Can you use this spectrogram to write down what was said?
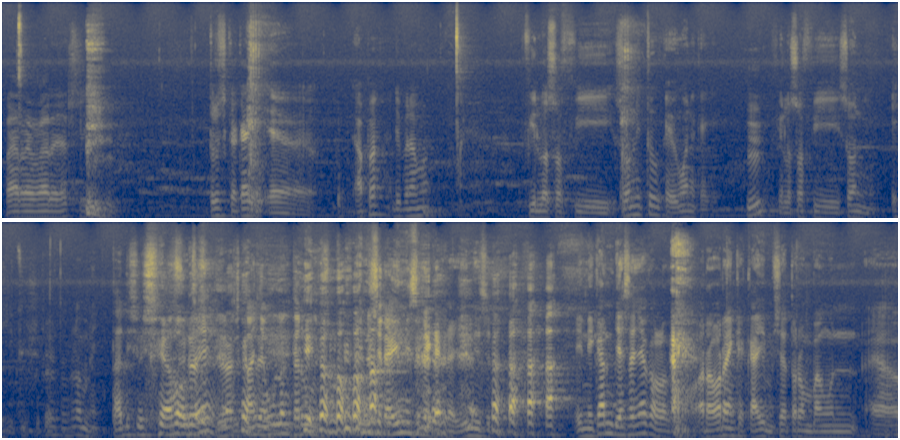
Parah parah. Terus kakak eh, apa dia nama? Filosofi Sony itu kayak mana kayak? Hmm? Filosofi Sony. Eh belum nih? Tadi sudah oh, Sudah, tanya ulang terus. ini sudah ini sudah ini sudah. Ini kan biasanya kalau orang-orang yang kayak kayak misalnya orang bangun eh,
